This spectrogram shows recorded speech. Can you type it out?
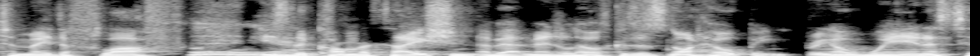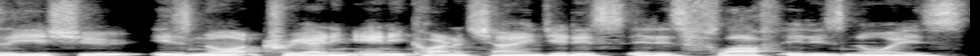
to me the fluff oh, yeah. is the conversation about mental health because it's not helping bring awareness to the issue is not creating any kind of change it is it is fluff it is noise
